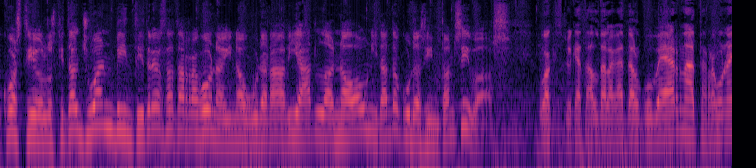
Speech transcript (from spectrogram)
qüestió. L'Hospital Joan 23 de Tarragona inaugurarà aviat la nova unitat de cures intensives. Ho ha explicat el delegat del govern a Tarragona,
